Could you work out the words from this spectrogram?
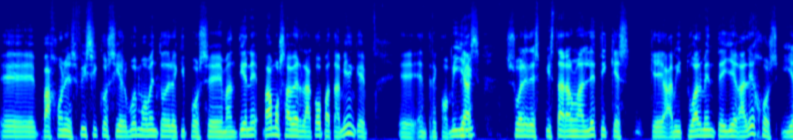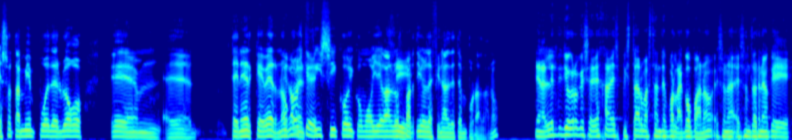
eh, bajones físicos, y el buen momento del equipo se mantiene. Vamos a ver la Copa también, que eh, entre comillas suele despistar a un Athletic que, es, que habitualmente llega lejos y eso también puede luego em, eh, tener que ver ¿no? con el físico y cómo llegan los partidos de final de temporada. ¿no? En Atlético yo creo que se deja despistar bastante por la Copa, ¿no? Es, es un torneo que,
